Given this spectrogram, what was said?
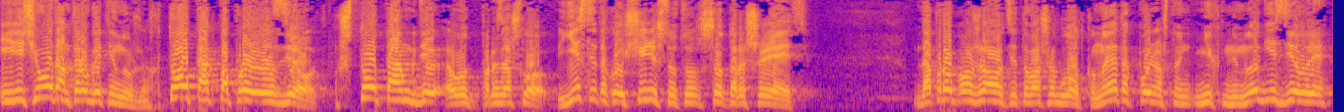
И ничего там трогать не нужно. Кто так попробовал сделать? Что там, где вот произошло? Есть ли такое ощущение, что что-то расширяется? Добро пожаловать, это ваша глотка. Но я так понял, что не, не многие сделали.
